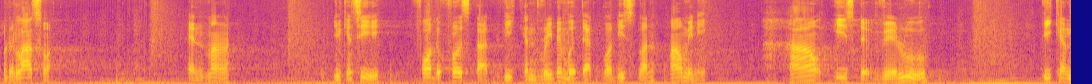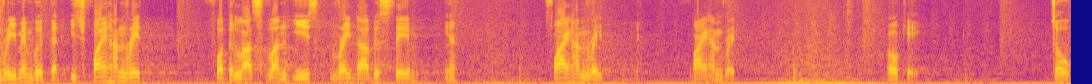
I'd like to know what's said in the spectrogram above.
for the last one. And mark you can see for the first start we can remember that for this one how many how is the value we can remember that it's 500 for the last one is write down the same yeah 500 yeah, 500 okay. So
